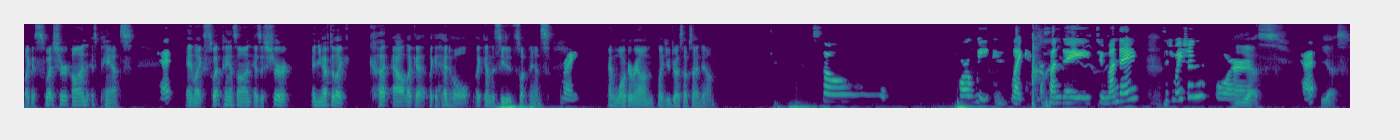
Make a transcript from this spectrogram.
like a sweatshirt on as pants Okay. and like sweatpants on as a shirt and you have to like cut out like a like a head hole like on the seated sweatpants Right. and walk around like you dress upside down. So, for a week, like a Sunday to Monday situation, or Yes. okay, Yes.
